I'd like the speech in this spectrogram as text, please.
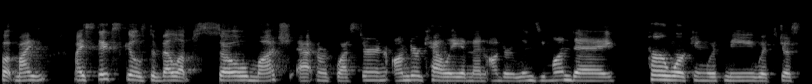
but my, my stick skills developed so much at Northwestern under Kelly and then under Lindsey Munday, her working with me with just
